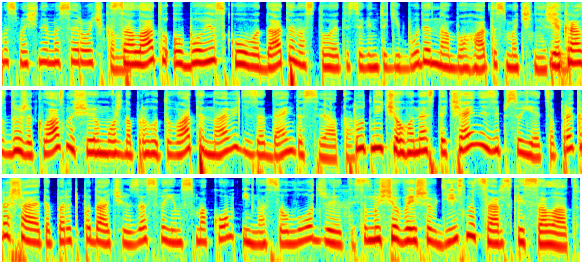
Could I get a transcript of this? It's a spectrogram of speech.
плавленими смачними сирочками. Салату обов'язково дати настоятися, він тоді буде набагато смачніший. Якраз дуже класно, що його можна приготувати навіть за день до свята. Тут нічого не стече не зіпсується. Прикрашаєте перед подачею за своїм смаком і насолоджуєтесь, тому що вийшов дійсно царський салат.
